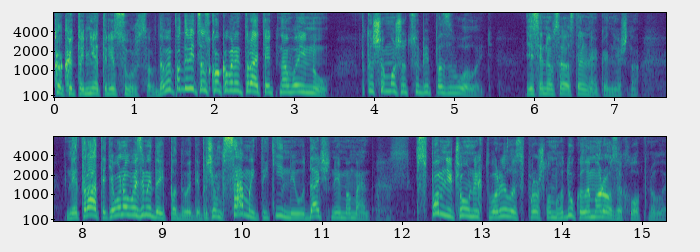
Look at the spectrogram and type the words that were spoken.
Як це нет ресурсів? Да ви подивіться, скільки вони тратять на війну. Тому що можуть собі дозволити. Якщо на все остальне, звісно. Не тратить, а воно візьми да й подведи. Причому в самий такий неудачний момент. Вспомніть, що у них творилось в прошлому году, коли морози хлопнули.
